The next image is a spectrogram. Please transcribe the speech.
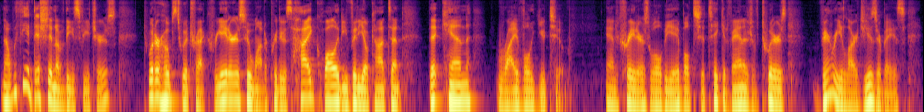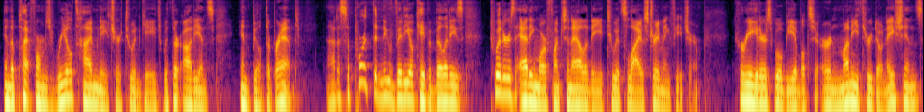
Now, with the addition of these features, Twitter hopes to attract creators who want to produce high quality video content that can rival YouTube. And creators will be able to take advantage of Twitter's very large user base and the platform's real time nature to engage with their audience and build their brand. Now, to support the new video capabilities, Twitter is adding more functionality to its live streaming feature. Creators will be able to earn money through donations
